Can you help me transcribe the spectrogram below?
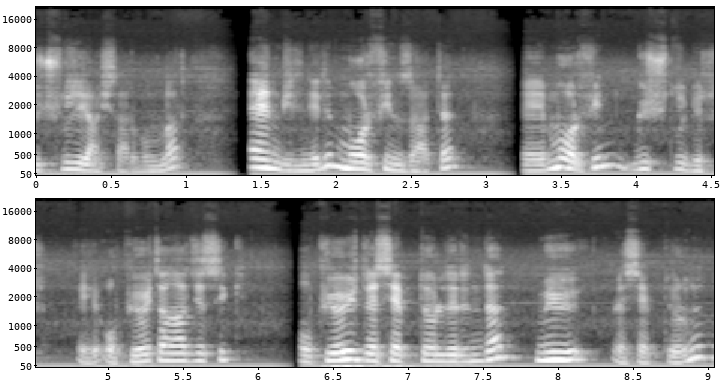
güçlü ilaçlar bunlar. En bilineni morfin zaten. E, morfin güçlü bir e, opioid analjesik. Opioid reseptörlerinden mü reseptörünün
